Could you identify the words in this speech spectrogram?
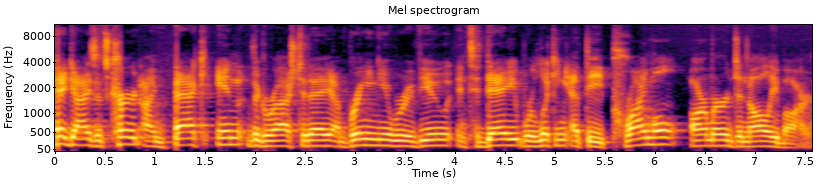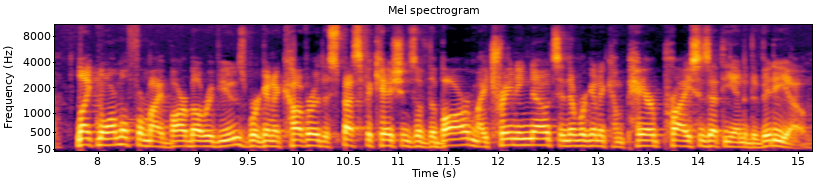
Hey guys, it's Kurt. I'm back in the garage today. I'm bringing you a review and today we're looking at the Primal Armor Denali bar. Like normal for my barbell reviews, we're gonna cover the specifications of the bar, my training notes, and then we're gonna compare prices at the end of the video.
